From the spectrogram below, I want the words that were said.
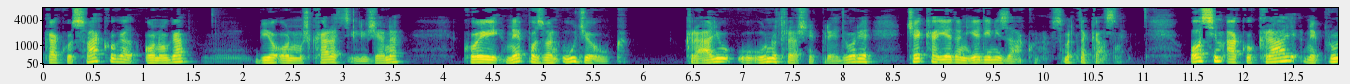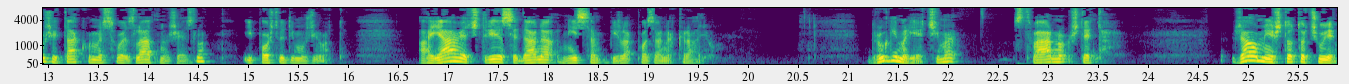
kako svakoga onoga, bio on muškarac ili žena, koji nepozvan uđe u kralju u unutrašnje predvorje, čeka jedan jedini zakon, smrtna kazna. Osim ako kralj ne pruži takvome svoje zlatno žezlo i poštedi mu život. A ja već 30 dana nisam bila pozvana kralju. Drugim riječima, stvarno šteta. Žao mi je što to čujem.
